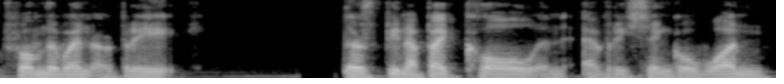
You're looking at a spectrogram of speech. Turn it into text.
from the winter break, there's been a big call in every single one,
